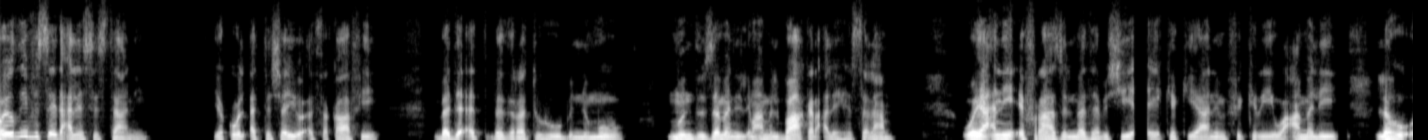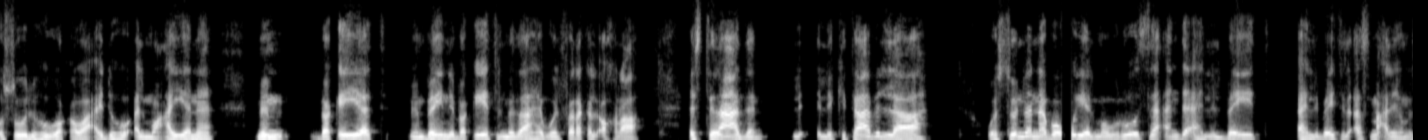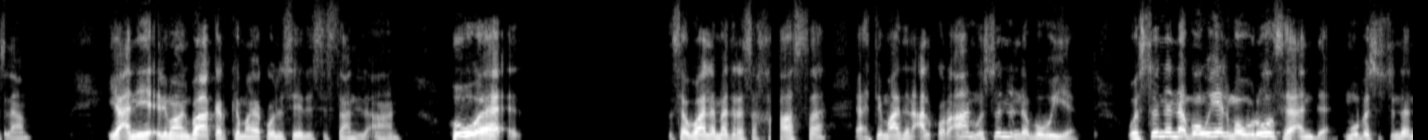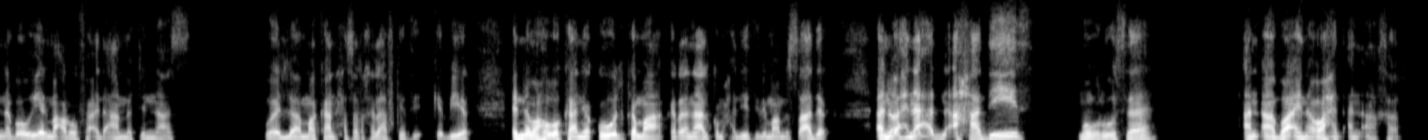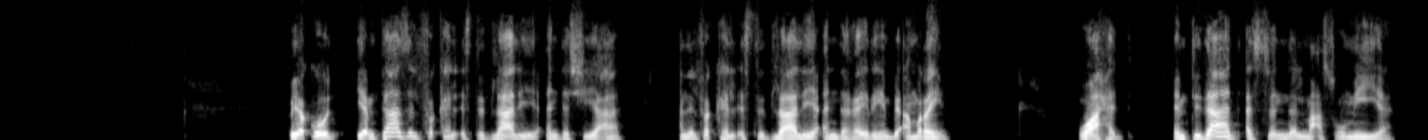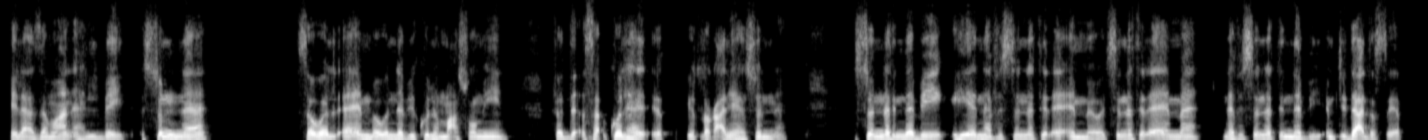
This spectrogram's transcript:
ويضيف السيد علي السيستاني يقول التشيع الثقافي بدأت بذرته بالنمو منذ زمن الإمام الباقر عليه السلام ويعني إفراز المذهب الشيعي ككيان فكري وعملي له أصوله وقواعده المعينة من بقية من بين بقية المذاهب والفرق الأخرى استنادا لكتاب الله والسنة النبوية الموروثة عند أهل البيت أهل البيت الأسمى عليهم السلام. يعني الإمام باكر كما يقول السيد السيستاني الآن هو سوى له مدرسة خاصة اعتمادا على القرآن والسنة النبوية. والسنة النبوية الموروثة عنده مو بس السنة النبوية المعروفة عند عامة الناس وإلا ما كان حصل خلاف كبير إنما هو كان يقول كما قرأنا لكم حديث الإمام الصادق أنه إحنا عندنا أحاديث موروثة عن آبائنا واحد عن آخر. ويقول يمتاز الفقه الاستدلالي عند الشيعة عن الفقه الاستدلالي عند غيرهم بأمرين. واحد امتداد السنة المعصومية إلى زمان أهل البيت. السنة سوى الأئمة والنبي كلهم معصومين فكلها يطلق عليها سنة. سنة النبي هي نفس سنة الأئمة وسنة الأئمة نفس سنة النبي. امتداد الصير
